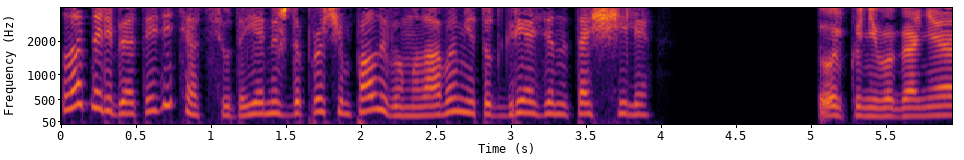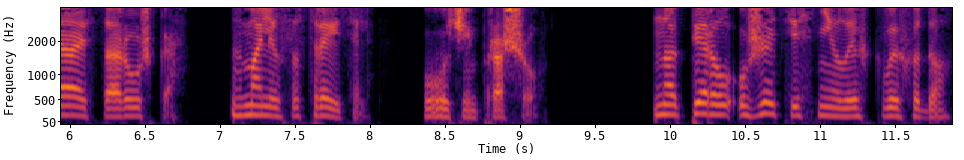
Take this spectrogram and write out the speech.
«Ладно, ребята, идите отсюда. Я, между прочим, полы вымыла, а вы мне тут грязи натащили». «Только не выгоняй, старушка», — взмолился строитель. «Очень прошу». Но Перл уже теснила их к выходу.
